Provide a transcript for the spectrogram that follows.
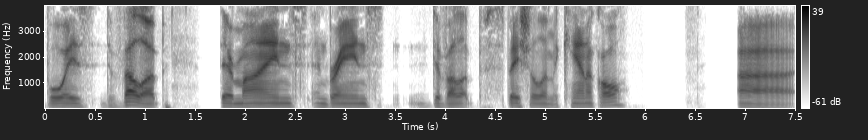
boys develop, their minds and brains develop spatial and mechanical. Uh,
